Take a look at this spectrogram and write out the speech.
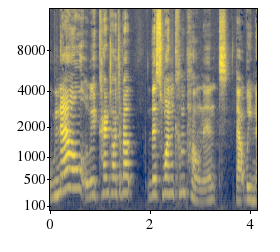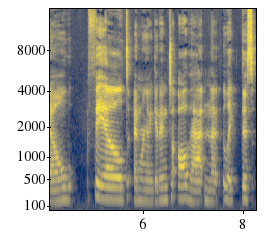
now we kind of talked about this one component that we know failed, and we're going to get into all that, and that, like, this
